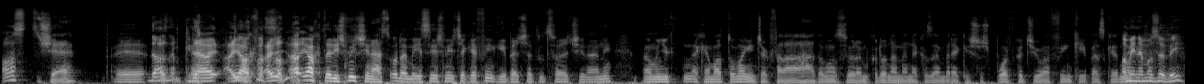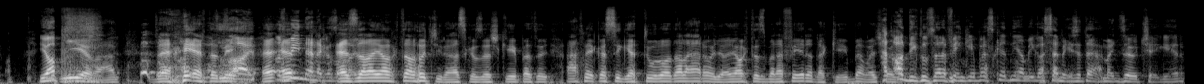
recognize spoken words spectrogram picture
Azt se. De az nem kell. De a, a, jak, a, a jakter is mit csinálsz? Oda mész, és még csak egy fényképet se tudsz vele csinálni, mert mondjuk nekem attól megint csak feláll a hátam az szőr, amikor oda mennek az emberek, és a sportkocsival fényképezkednek. Ami nem az övé? Ja, pff, Nyilván, de érted még, zaj, az mindennek az ezzel a jaktal hogy csinálsz közös képet, hogy átmegyek a sziget túloldalára, hogy a jakt az beleféred a képbe, vagy hát hogy... addig tudsz vele fényképezkedni, amíg a személyzet elmegy zöldségért.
